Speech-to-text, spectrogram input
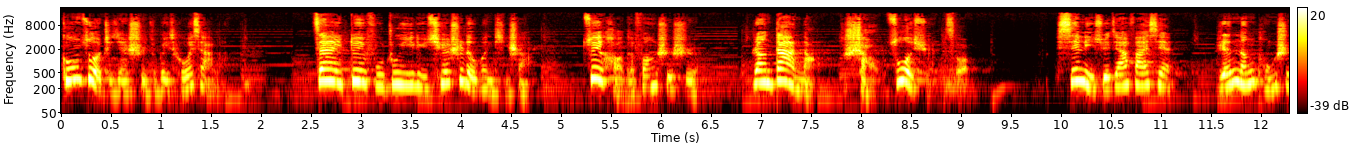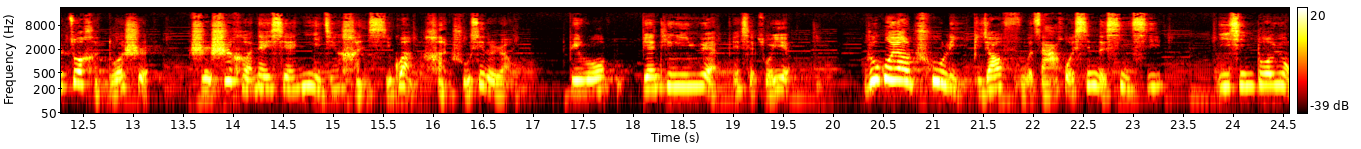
工作这件事就被拖下了。在对付注意力缺失的问题上，最好的方式是让大脑少做选择。心理学家发现，人能同时做很多事，只适合那些你已经很习惯、很熟悉的任务，比如边听音乐边写作业。如果要处理比较复杂或新的信息，一心多用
